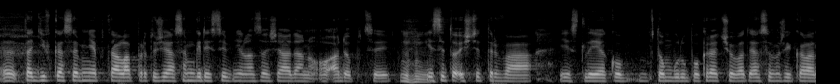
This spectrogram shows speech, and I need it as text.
eh, ta dívka se mě ptala, protože já jsem kdysi měla zažádáno o adopci, Hmm. jestli to ještě trvá, jestli jako v tom budu pokračovat. Já jsem říkala,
